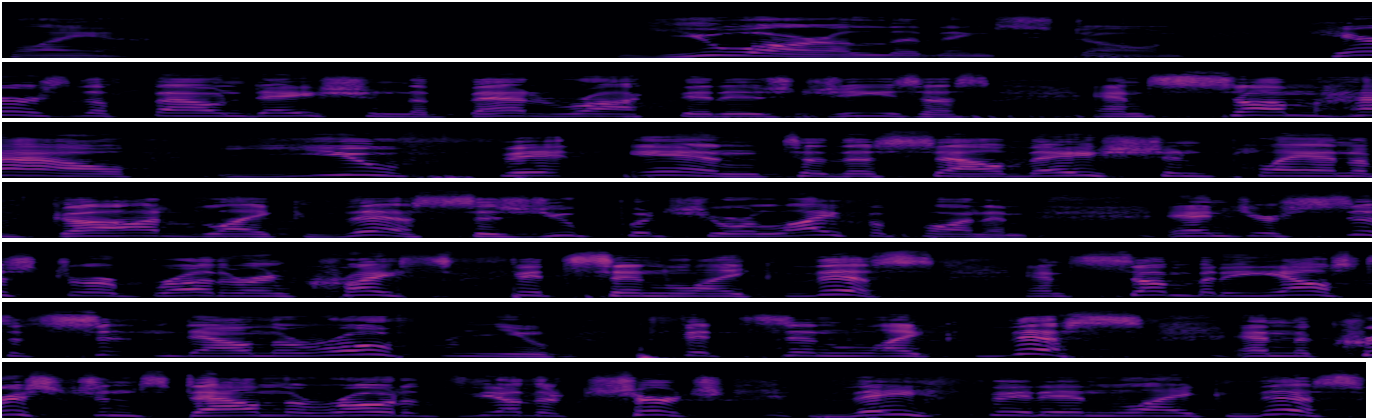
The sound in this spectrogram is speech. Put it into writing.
plan. You are a living stone. Here's the foundation, the bedrock that is Jesus, and somehow you fit into the salvation plan of God like this as you put your life upon Him. And your sister or brother in Christ fits in like this, and somebody else that's sitting down the row from you fits in like this, and the Christians down the road at the other church, they fit in like this.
